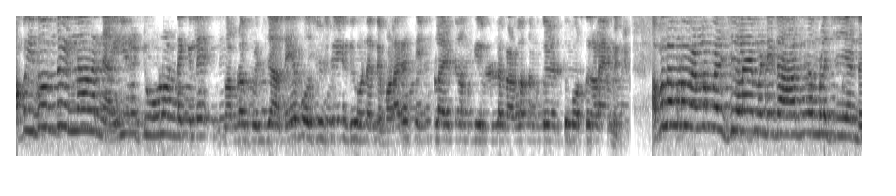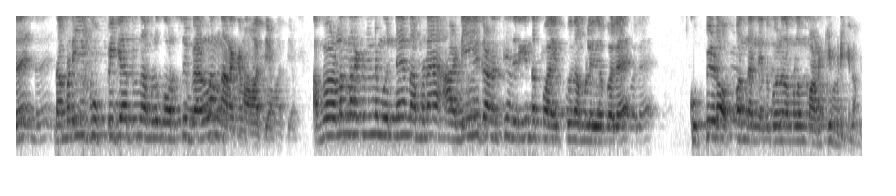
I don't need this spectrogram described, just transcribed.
അപ്പൊ ഇതൊന്നും ഇല്ലാതെ തന്നെ ഈ ഒരു ടൂൾ ഉണ്ടെങ്കിൽ നമ്മുടെ ഫ്രിഡ്ജ് അതേ പൊസിഷനിൽ ഇതുകൊണ്ട് തന്നെ വളരെ സിമ്പിൾ ആയിട്ട് നമുക്ക് ഇതിലുള്ള വെള്ളം നമുക്ക് എടുത്ത് പുറത്ത് കളയാൻ പറ്റും. അപ്പൊ നമ്മൾ വെള്ളം വലിച്ചു കളയാൻ വേണ്ടിയിട്ട് ആദ്യം നമ്മൾ ചെയ്യേണ്ടത് നമ്മുടെ ഈ കുപ്പിക്കകത്ത് നമ്മൾ കുറച്ച് വെള്ളം നിറക്കണം ആദ്യം. അപ്പൊ വെള്ളം നിറക്കുന്നതിന് മുന്നേ നമ്മുടെ അടിയിൽ കണക്ട് ചെയ്തിരിക്കുന്ന പൈപ്പ് നമ്മൾ ഇതുപോലെ കുപ്പിയുടെ ഒപ്പം തന്നെ ഇതുപോലെ നമ്മൾ മടക്കി പിടിക്കണം.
